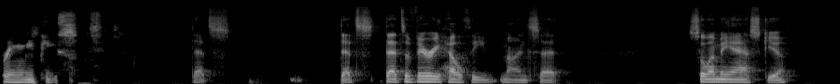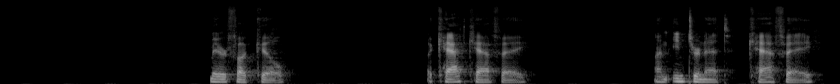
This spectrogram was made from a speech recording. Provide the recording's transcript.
bring me peace. that's that's that's a very healthy mindset. So let me ask you. Mayor fuck kill. A cat cafe. An internet cafe.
